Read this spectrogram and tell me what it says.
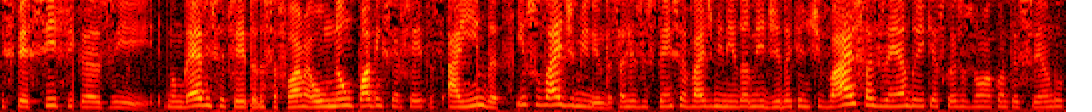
específicas e não devem ser feitas dessa forma, ou não podem ser feitas ainda, isso vai diminuindo, essa resistência vai diminuindo à medida que a gente vai fazendo e que as coisas vão acontecendo,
